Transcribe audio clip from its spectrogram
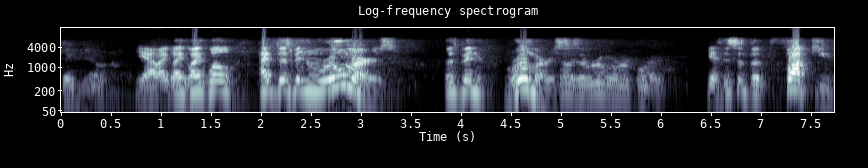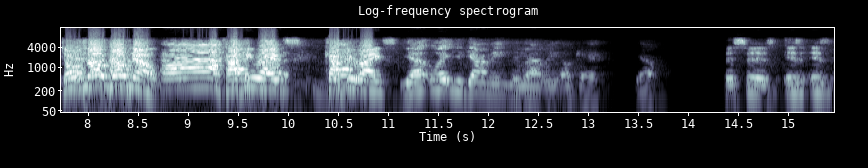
Jake Gyllenhaal. Yeah, like like like well, have there's been rumors. There's been rumors. So was a rumor report. yes, this is the fuck you. Don't no no no. Ah, Copyrights. Copyrights. Yeah, wait, you got me. You got me. Okay. Yep. This is is is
